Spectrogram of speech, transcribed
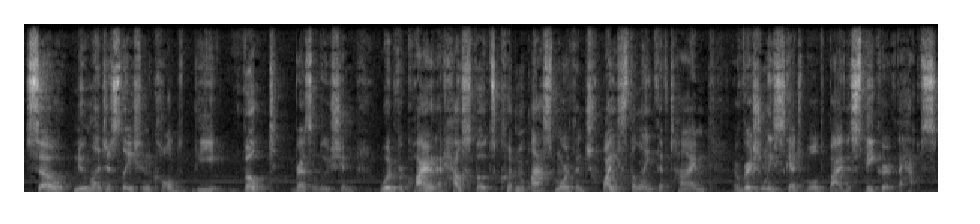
So, new legislation called the Vote Resolution would require that House votes couldn't last more than twice the length of time originally scheduled by the Speaker of the House.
